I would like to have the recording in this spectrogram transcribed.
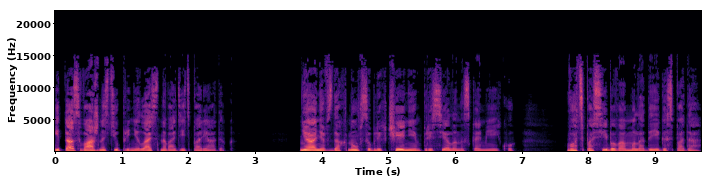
и та с важностью принялась наводить порядок. Няня, вздохнув с облегчением, присела на скамейку. Вот спасибо вам, молодые господа.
